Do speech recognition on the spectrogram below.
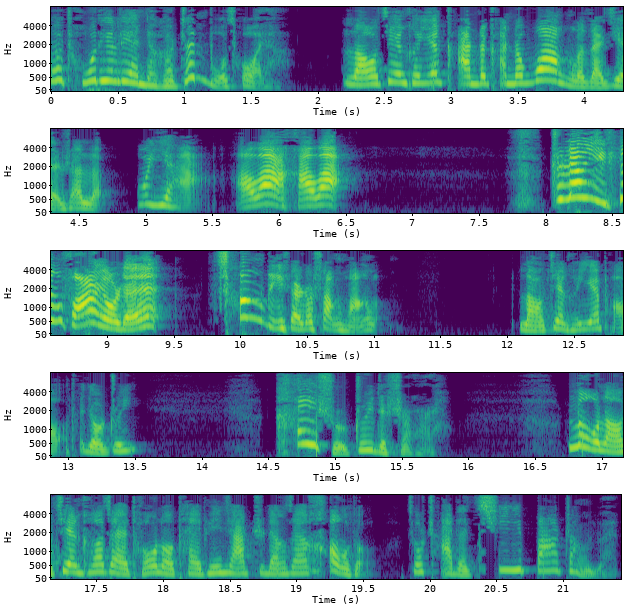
这徒弟练的可真不错呀！老剑客也看着看着忘了在健身了。哎呀，好啊，好啊！知良一听房上有人，噌的一下就上房了。老剑客也跑，他就追。开始追的时候啊，陆老剑客在头喽，太平侠质量在后头，就差着七八丈远。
